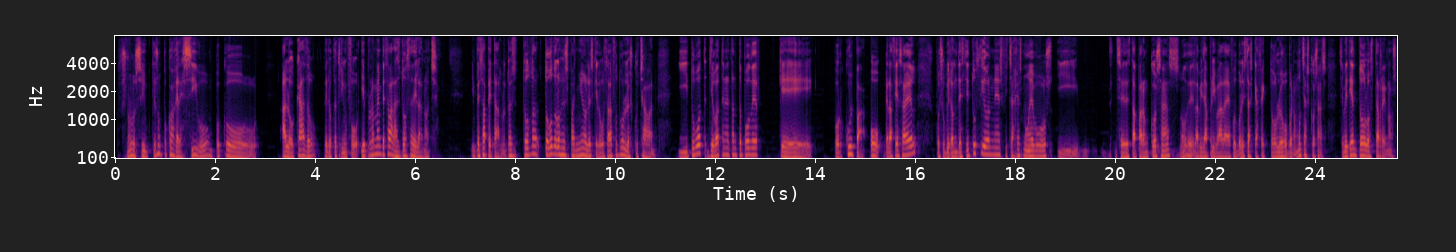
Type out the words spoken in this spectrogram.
pues no lo sé, que es un poco agresivo, un poco alocado, pero que triunfó. Y el programa empezaba a las 12 de la noche. Y empezó a petarlo. Entonces, todo, todos los españoles que le gustaba el fútbol lo escuchaban. Y tuvo, llegó a tener tanto poder que, por culpa o gracias a él, pues hubieron destituciones, fichajes nuevos y se destaparon cosas ¿no? de la vida privada de futbolistas que afectó luego, bueno, muchas cosas. Se metían todos los terrenos.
